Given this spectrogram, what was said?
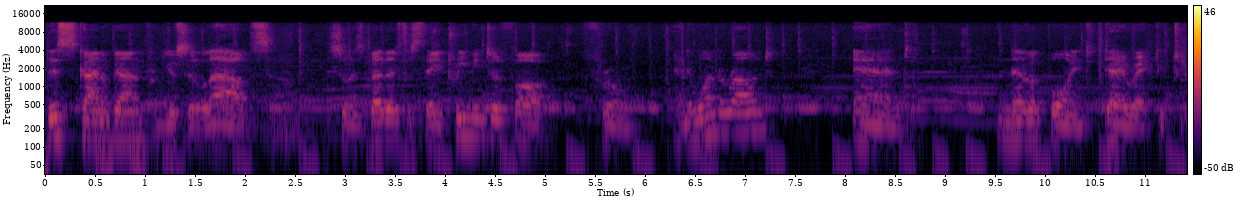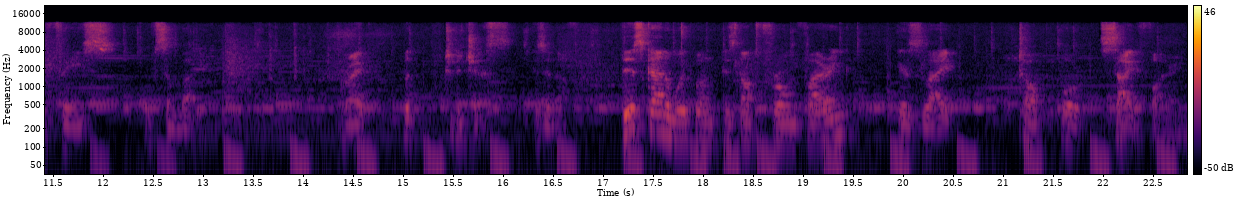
this kind of gun produces a loud sound. So it's better to stay 3 meters far from anyone around and never point directly to the face of somebody right? But to the chest is enough. This kind of weapon is not from firing is like top or side firing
